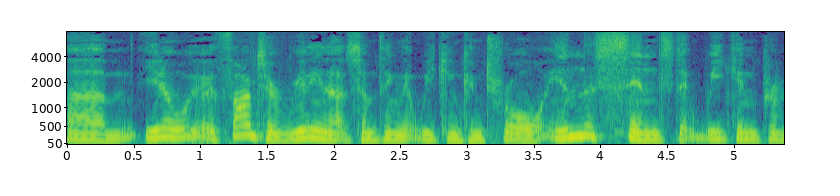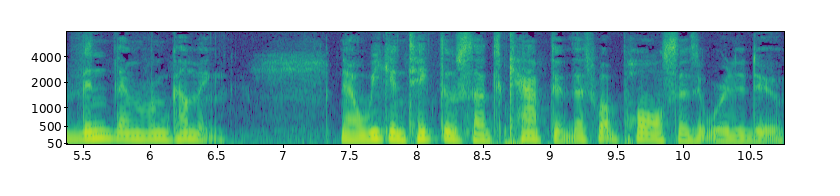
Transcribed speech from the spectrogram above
Um, you know, thoughts are really not something that we can control in the sense that we can prevent them from coming. Now we can take those thoughts captive. That's what Paul says that we're to do.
